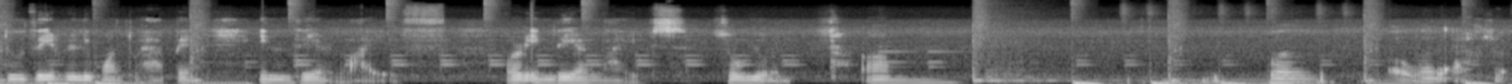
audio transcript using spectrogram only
do they really want to happen in their life or in their lives. So yun. Um well well actually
